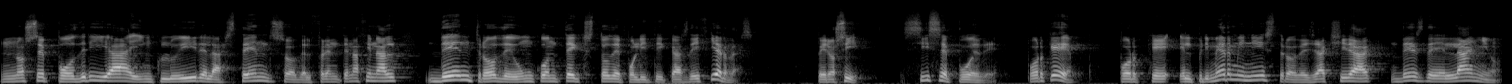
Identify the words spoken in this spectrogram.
no se podría incluir el ascenso del Frente Nacional dentro de un contexto de políticas de izquierdas. Pero sí, sí se puede. ¿Por qué? Porque el primer ministro de Jacques Chirac desde el año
